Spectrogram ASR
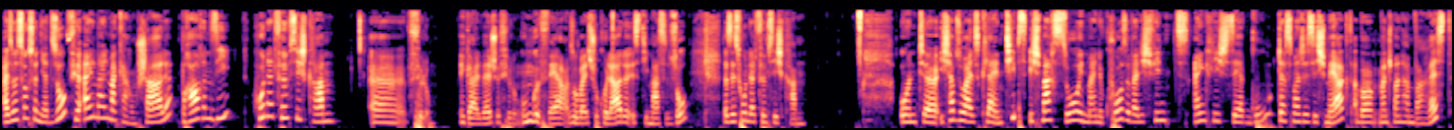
Also es funktioniert so, für einmal Macaronschale brauchen Sie 150 Gramm äh, Füllung. Egal welche Füllung, ungefähr. Also bei Schokolade ist die Masse so. Das ist 150 Gramm. Und äh, ich habe so als kleinen Tipps, ich mache so in meine Kurse, weil ich finde es eigentlich sehr gut, dass man es sich merkt, aber manchmal haben wir Rest.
